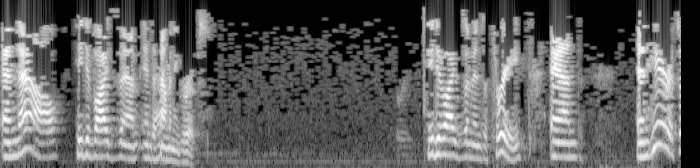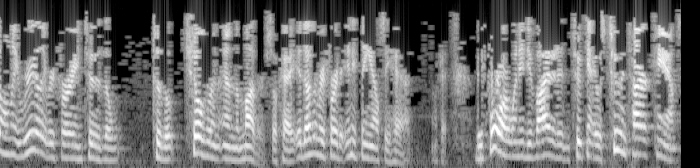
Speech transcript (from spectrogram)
And now he divides them into how many groups? He divides them into three, and and here it's only really referring to the to the children and the mothers. Okay, it doesn't refer to anything else he had. Okay, before when he divided it in two camps, it was two entire camps,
